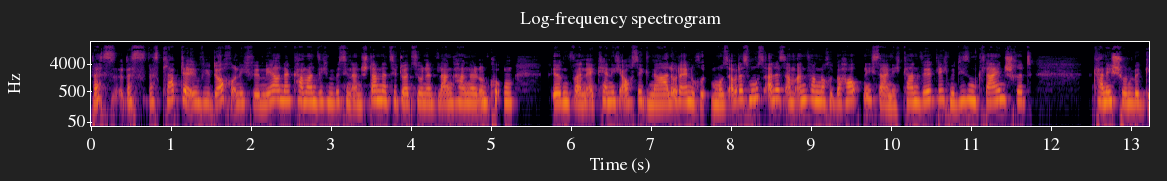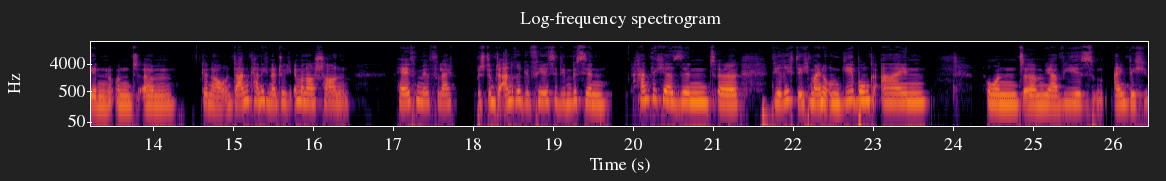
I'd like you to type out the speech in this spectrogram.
das, das, das klappt ja irgendwie doch und ich will mehr, und dann kann man sich ein bisschen an Standardsituationen entlanghangeln und gucken, irgendwann erkenne ich auch Signale oder einen Rhythmus. Aber das muss alles am Anfang noch überhaupt nicht sein. Ich kann wirklich mit diesem kleinen Schritt kann ich schon beginnen. Und ähm, genau, und dann kann ich natürlich immer noch schauen, helfen mir vielleicht bestimmte andere Gefäße, die ein bisschen handlicher sind, äh, wie richte ich meine Umgebung ein und ähm, ja, wie ist eigentlich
